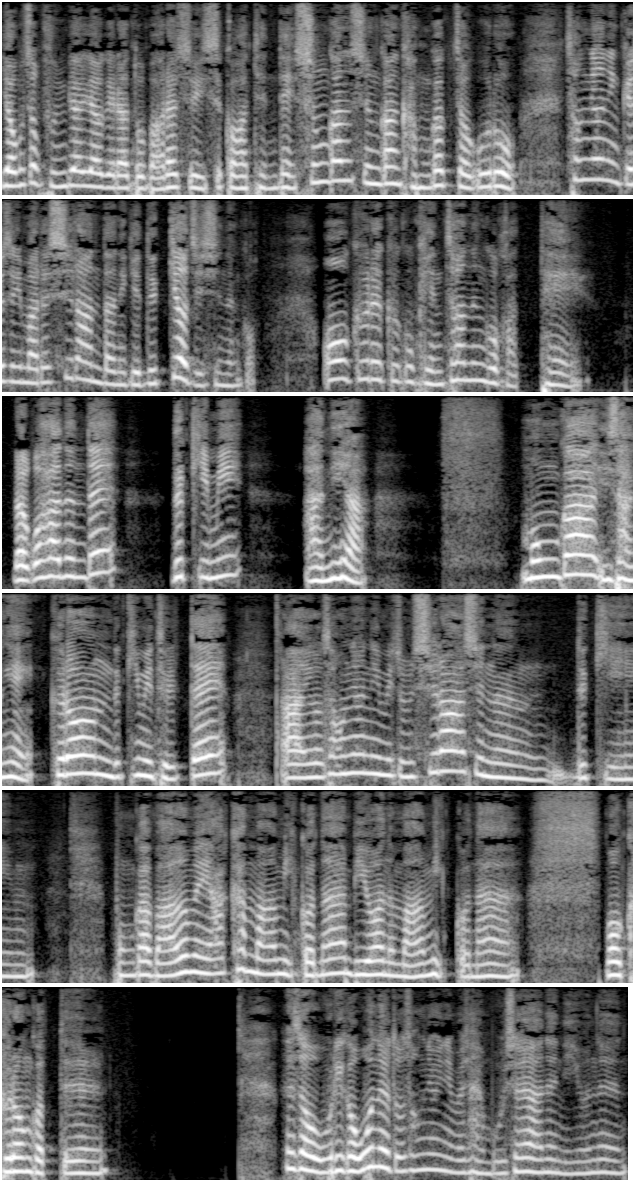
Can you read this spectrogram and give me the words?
영적 분별력이라도 말할 수 있을 것 같은데, 순간순간 감각적으로 성령님께서 이 말을 싫어한다는 게 느껴지시는 거. 어, 그래, 그거 괜찮은 것 같아. 라고 하는데, 느낌이 아니야. 뭔가 이상해. 그런 느낌이 들 때, 아, 이거 성령님이 좀 싫어하시는 느낌. 뭔가 마음에 약한 마음이 있거나 미워하는 마음이 있거나 뭐 그런 것들. 그래서 우리가 오늘도 성령님을 잘 모셔야 하는 이유는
